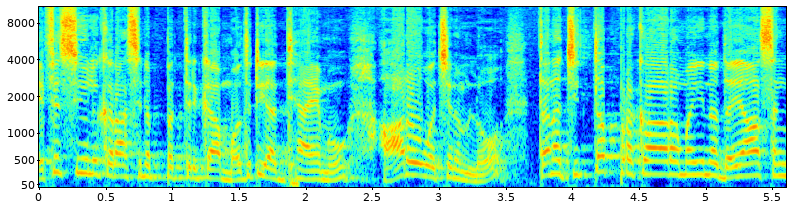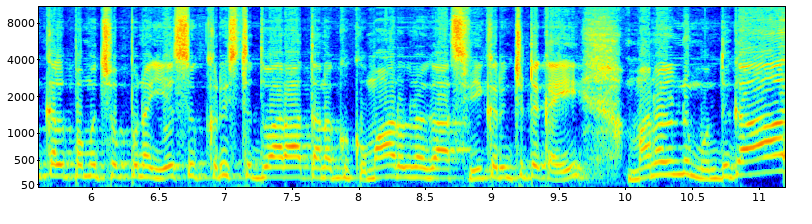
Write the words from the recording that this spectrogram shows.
ఎఫ్ఎస్యులకు రాసిన పత్రిక మొదటి అధ్యాయము ఆరో వచనంలో తన చిత్త ప్రకారమైన దయా సంకల్పము చొప్పున యేసుక్రీస్తు ద్వారా తనకు కుమారులుగా స్వీకరించుటకై మనలను ముందుగా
